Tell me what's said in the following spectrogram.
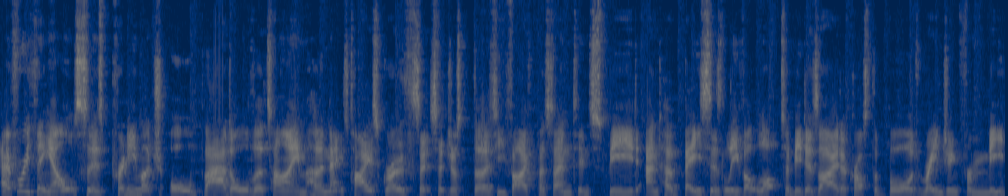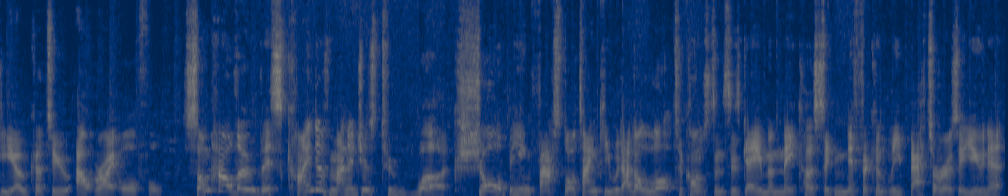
Everything else is pretty much all bad all the time. Her next highest growth sits at just 35% in speed, and her bases leave a lot to be desired across the board, ranging from mediocre to outright awful. Somehow though, this kind of manages to work. Sure, being fast or tanky would add a lot to Constance's game and make her significantly better as a unit,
